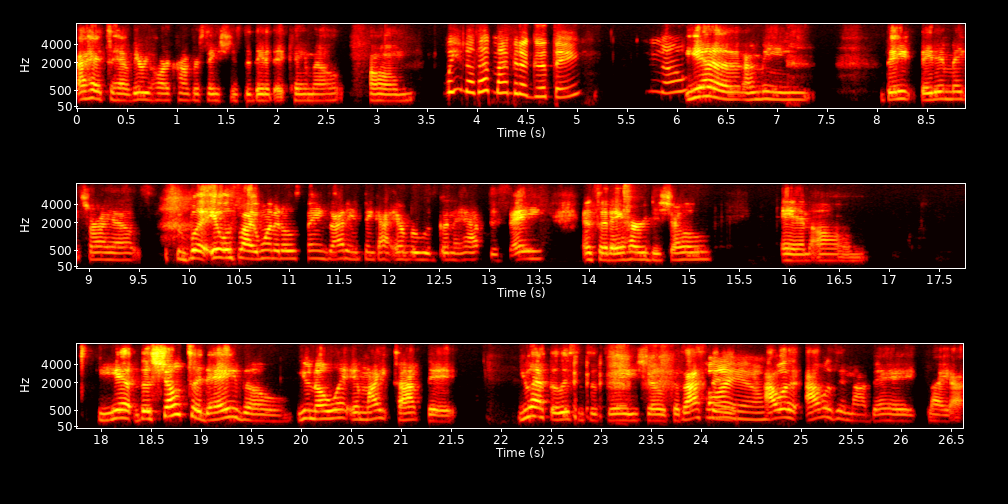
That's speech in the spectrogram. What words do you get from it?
I had to have very hard conversations the day that that came out. Um, well, you know that might be a good thing. No. Yeah, I mean, they they didn't make tryouts, but it was like one of those things I didn't think I ever was gonna have to say until they heard the show, and um, yeah, the show today though, you know what? It might top that. You have to listen to today's show because I said oh, I, I, was I was in my bag, like I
